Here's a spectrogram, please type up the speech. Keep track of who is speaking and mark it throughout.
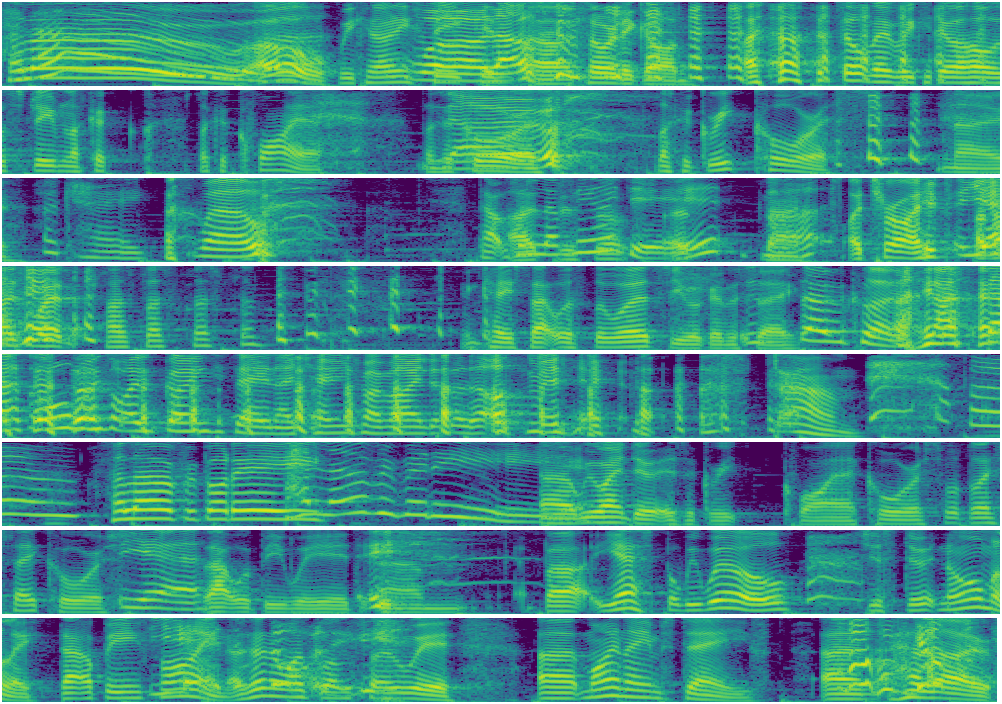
Speaker 1: Hello. Oh, we can only speak.
Speaker 2: Whoa,
Speaker 1: in, oh, it's already gone. I thought maybe we could do a whole stream like a like a choir, like a chorus, like a Greek chorus. No.
Speaker 2: Okay. Well, that was a
Speaker 1: I
Speaker 2: lovely idea,
Speaker 1: uh, no,
Speaker 2: but
Speaker 1: I tried. And I
Speaker 2: Yeah.
Speaker 1: just went. In case that was the words you were going to say.
Speaker 2: so close. That, that's almost what I was going to say, and I changed my mind at the last minute.
Speaker 1: Damn.
Speaker 2: Oh.
Speaker 1: Hello, everybody.
Speaker 2: Hello, everybody.
Speaker 1: Uh, we won't do it as a Greek choir chorus. What did I say? Chorus.
Speaker 2: Yeah.
Speaker 1: That would be weird. Um, but yes, but we will just do it normally. That'll be
Speaker 2: Yeah,
Speaker 1: fine. I don't know why I've gone so weird. Uh, my name's Dave. Um,
Speaker 2: Oh,
Speaker 1: hello.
